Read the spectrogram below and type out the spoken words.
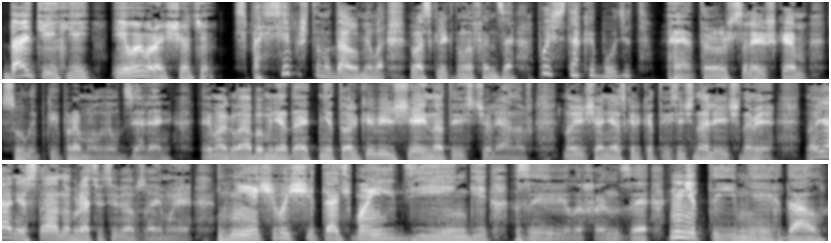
Дайте их ей, и вы в расчете. «Спасибо, что надоумила!» — воскликнула Фэнзе. «Пусть так и будет». «Это уж слишком!» — с улыбкой промолвил Дзялянь. «Ты могла бы мне дать не только вещей на тысячу лянов, но еще несколько тысяч наличными. Но я не стану брать у тебя взаймы». «Нечего считать мои деньги», — заявила Фэнзе. «Не ты мне их дал».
